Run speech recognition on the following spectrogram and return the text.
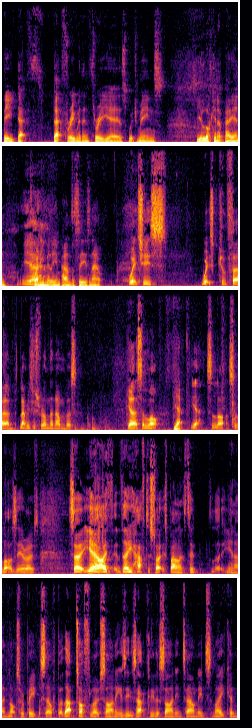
be debt debt free within three years, which means you're looking at paying Yeah. twenty million pounds a season out. which is which confirmed. Let me just run the numbers. Yeah, that's a lot. Yeah, Yeah, it's a lot. It's a lot of zeros. So yeah, I th- they have to strike this balance. To you know, not to repeat myself, but that Toffolo signing is exactly the signing Town needs to make, and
